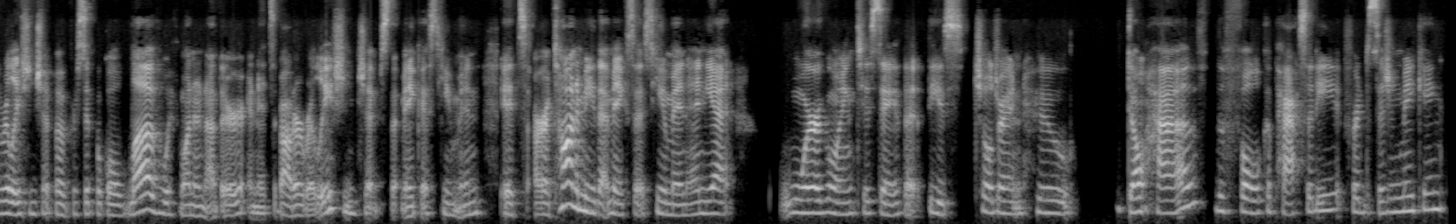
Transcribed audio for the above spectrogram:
relationship of reciprocal love with one another. And it's about our relationships that make us human. It's our autonomy that makes us human. And yet we're going to say that these children who don't have the full capacity for decision making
